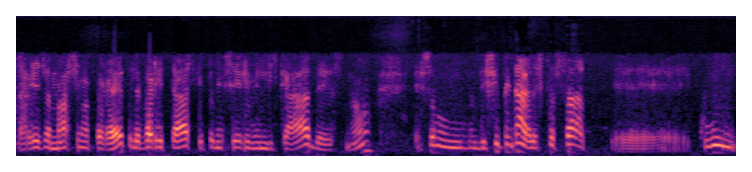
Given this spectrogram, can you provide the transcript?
la resa massima per rete, le varietà che possono essere rivendicate, no? e sono disciplinare le stesse eh, con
